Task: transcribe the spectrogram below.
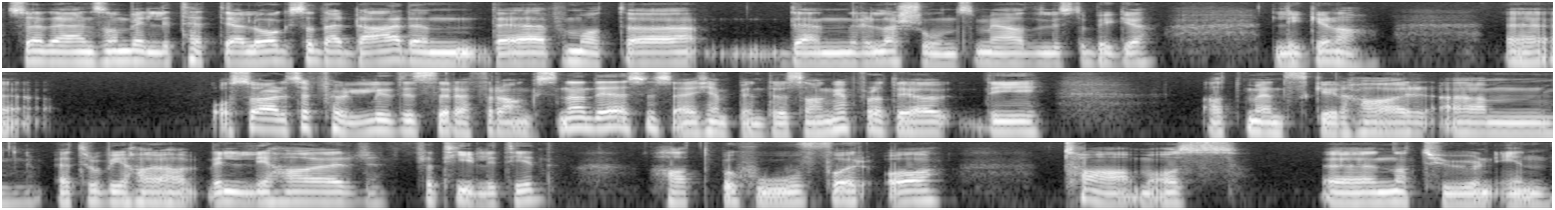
Så det er en sånn veldig tett dialog. Så det er der den, det er på en måte den relasjonen som jeg hadde lyst til å bygge, ligger, da. Eh, og så er det selvfølgelig disse referansene. Det syns jeg er kjempeinteressante. For at, de, de, at mennesker har um, Jeg tror vi har veldig har fra tidlig tid hatt behov for å ta med oss uh, naturen inn.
